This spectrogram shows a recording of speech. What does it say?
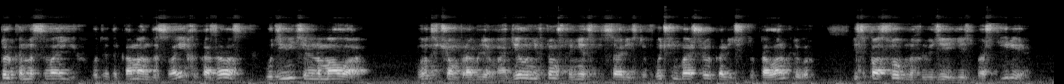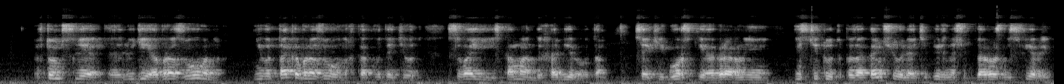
только на своих. Вот эта команда своих оказалась удивительно мала. Вот в чем проблема. А дело не в том, что нет специалистов. Очень большое количество талантливых и способных людей есть в Башкирии, в том числе э, людей образованных, не вот так образованных, как вот эти вот свои из команды Хабирова, там всякие горские аграрные институты позаканчивали, а теперь, значит, дорожной сферой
